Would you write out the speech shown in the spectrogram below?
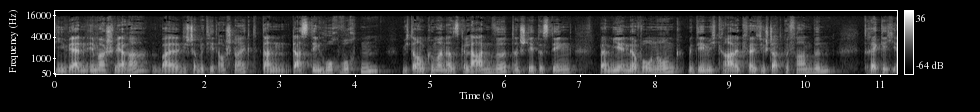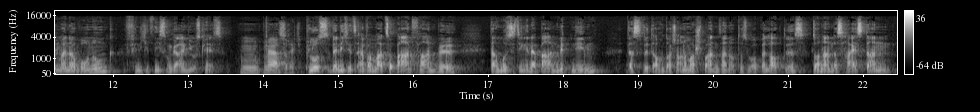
die werden immer schwerer, weil die Stabilität auch steigt. Dann das Ding hochwuchten, mich darum kümmern, dass es geladen wird. Dann steht das Ding bei mir in der Wohnung, mit dem ich gerade quer durch die Stadt gefahren bin. Dreckig in meiner Wohnung, finde ich jetzt nicht so einen geilen Use Case. Hm, ja, hast du recht. Plus, wenn ich jetzt einfach mal zur Bahn fahren will, dann muss ich das Ding in der Bahn mitnehmen. Das wird auch in Deutschland auch nochmal spannend sein, ob das überhaupt erlaubt ist. Sondern das heißt dann,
